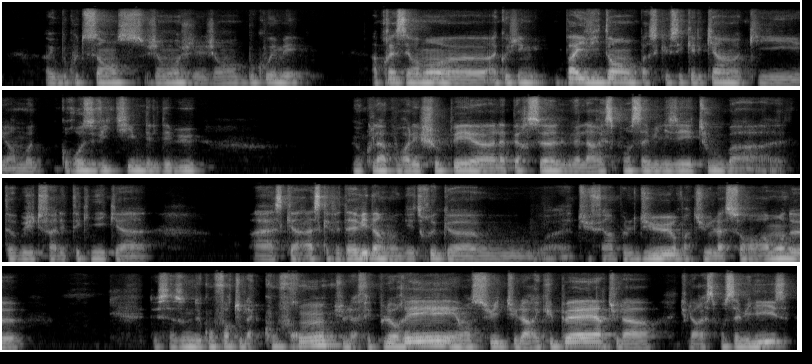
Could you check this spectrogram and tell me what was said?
avec beaucoup de sens. J'ai vraiment beaucoup aimé. Après, c'est vraiment euh, un coaching pas évident parce que c'est quelqu'un qui est en mode grosse victime dès le début. Donc là, pour aller choper euh, la personne, la responsabiliser et tout, bah, tu es obligé de faire des techniques à ce qu'a fait David. Hein. donc des trucs euh, où tu fais un peu le dur, tu la sors vraiment de, de sa zone de confort, tu la confrontes, tu la fais pleurer et ensuite tu la récupères, tu la, tu la responsabilises.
